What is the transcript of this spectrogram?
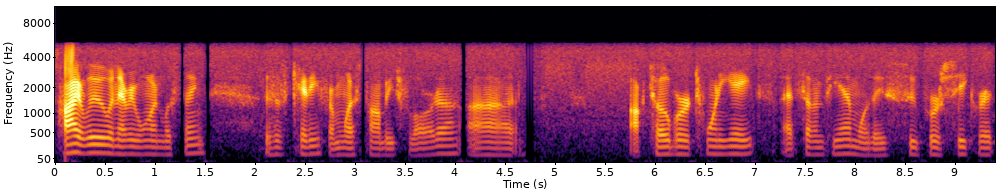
Hi, Lou, and everyone listening. This is Kenny from West Palm Beach, Florida. Uh, October 28th at 7 p.m. was a super secret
